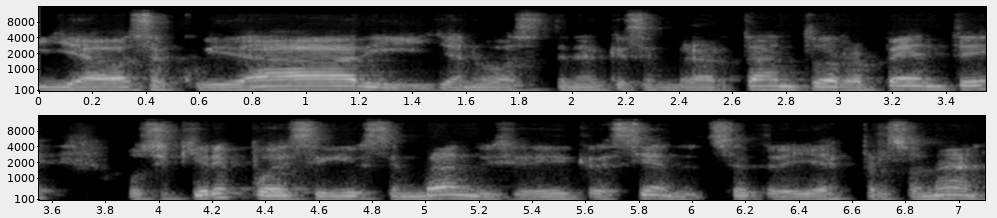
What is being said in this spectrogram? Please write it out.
y ya vas a cuidar y ya no vas a tener que sembrar tanto de repente, o si quieres puedes seguir sembrando y seguir creciendo, etcétera, ya es personal.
